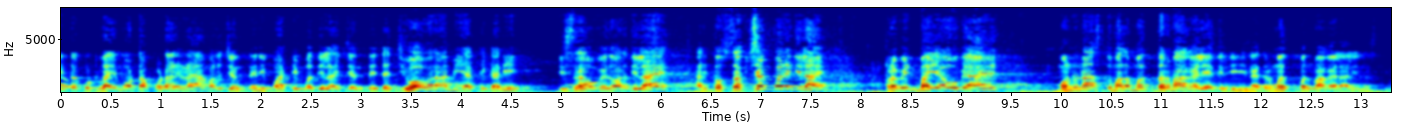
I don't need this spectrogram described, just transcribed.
इथं कुठलाही मोठा पुढारी नाही. आम्हाला जनतेने पाठिंबा दिलाय. जनतेच्या जीवावर आम्ही या ठिकाणी तिसरा उमेदवार दिलाय आणि तो सक्षमपणे दिलाय. प्रवीण भैया उभे आहेत. म्हणून आज तुम्हाला मत तर मागायला येते ती. नाहीतर मत पण मागायला आली नसते.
